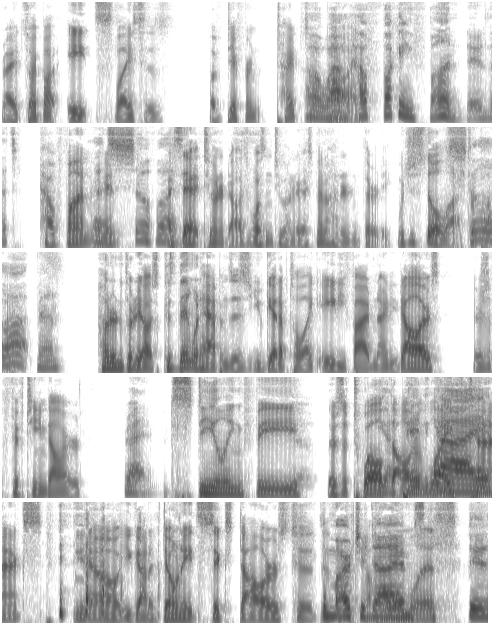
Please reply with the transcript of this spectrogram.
right? So I bought eight slices of different types of oh of wow, pie. how fucking fun, dude! That's How fun, right? that's so fun. I say two hundred dollars. It wasn't two hundred. I spent one hundred and thirty, which is still a lot Still for a lot, man. Hundred and thirty dollars. Because then what happens is you get up to like 85 dollars. There's a fifteen dollar Right. stealing fee. There's a twelve dollar the life guy. tax. You know, you got to donate six dollars to The March of Dimes. homeless. Dude,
